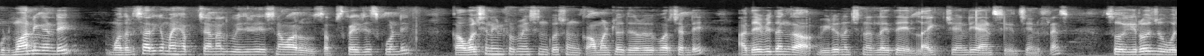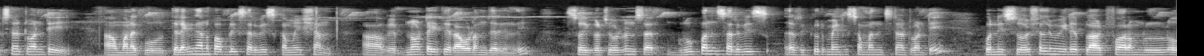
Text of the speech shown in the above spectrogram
గుడ్ మార్నింగ్ అండి. మొదటిసారిగా మై హబ్ ఛానల్కి విజిట్ చేసిన వారు సబ్స్క్రైబ్ చేసుకోండి. కావాల్సిన ఇన్ఫర్మేషన్ కోసం కామెంట్లో తెలియపరచండి. అదేవిధంగా వీడియో నచ్చినట్లయితే లైక్ చేయండి అండ్ షేర్ చేయండి ఫ్రెండ్స్. సో ఈరోజు వచ్చినటువంటి మనకు Telangana public service commission web note అయితే రావడం జరిగింది. సో ఇక్కడ చూడండి సార్. గ్రూప్ వన్ సర్వీస్ రిక్రూట్మెంట్కి సంబంధించినటువంటి కొన్ని సోషల్ మీడియా ప్లాట్ఫారంలలో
